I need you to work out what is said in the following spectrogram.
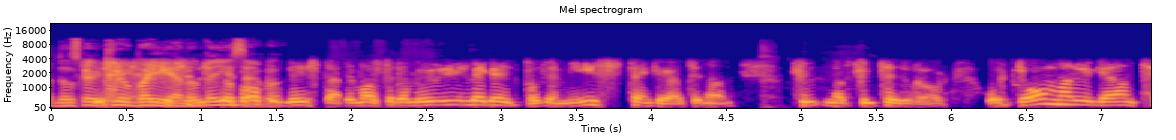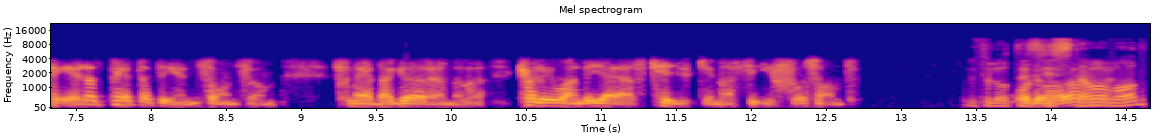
De ska ju klubba igenom det gissar jag. Det måste de ju lägga ut på remiss, tänker jag, till någon, något kulturråd. Och de hade ju garanterat petat in sånt som, som Ebba Grön eller Carl-Johan De Geers Kuken-affisch och sånt. Förlåt, det Och då- sista var vad?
